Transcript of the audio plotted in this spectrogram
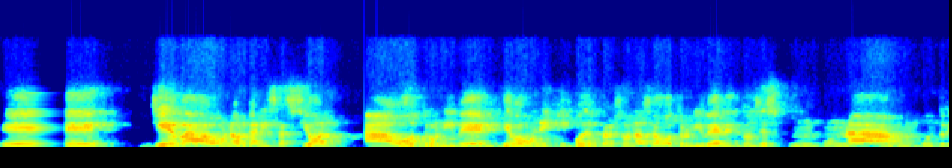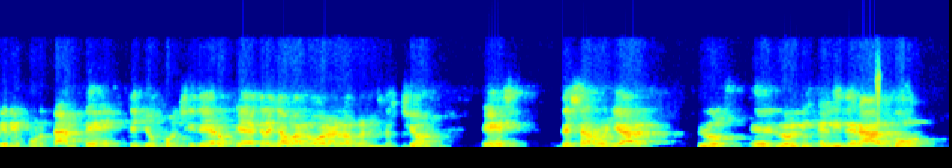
eh, lleva a una organización a otro nivel, lleva a un equipo de personas a otro nivel. Entonces, un, un punto bien importante que yo considero que agrega valor a la organización es desarrollar los, eh, el liderazgo,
